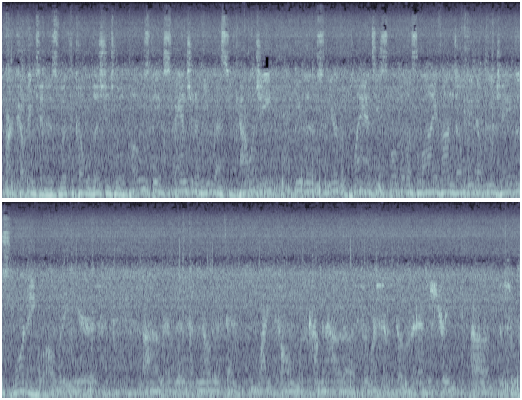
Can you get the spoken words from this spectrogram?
Mark Covington is with the coalition to oppose the expansion of U.S. Ecology. He lives near the plant. He spoke with us live on WWJ this morning. Over the years, um, residents have noticed that white foam was coming out of the sewer system at the street, uh, the sewer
